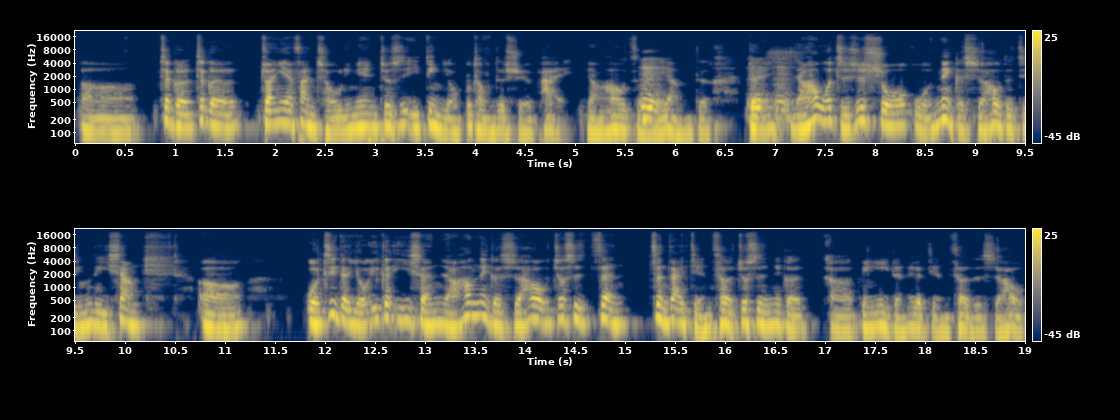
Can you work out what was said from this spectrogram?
呃这个这个专业范畴里面，就是一定有不同的学派，然后怎么样的，对，然后我只是说我那个时候的经历，像呃，我记得有一个医生，然后那个时候就是正正在检测，就是那个呃兵役的那个检测的时候，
